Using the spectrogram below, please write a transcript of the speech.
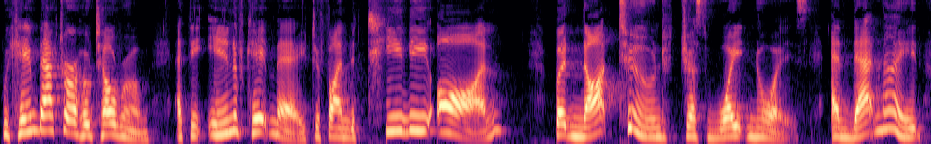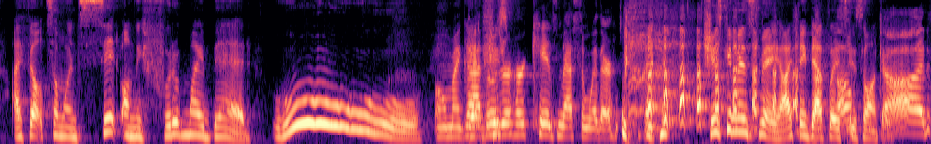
We came back to our hotel room at the Inn of Cape May to find the TV on, but not tuned, just white noise. And that night, I felt someone sit on the foot of my bed. Ooh. Oh my God, those are her kids messing with her. She's convinced me. I think that place oh is haunted. God.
